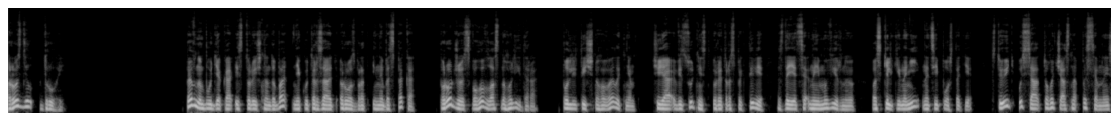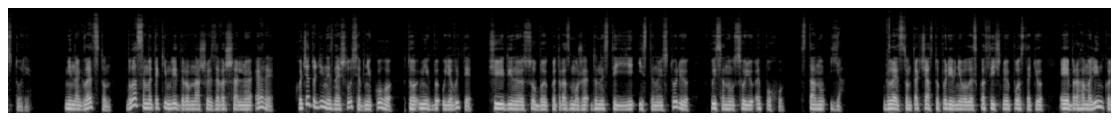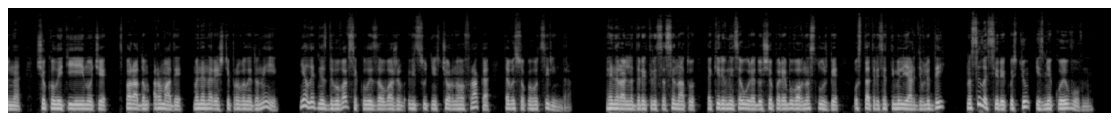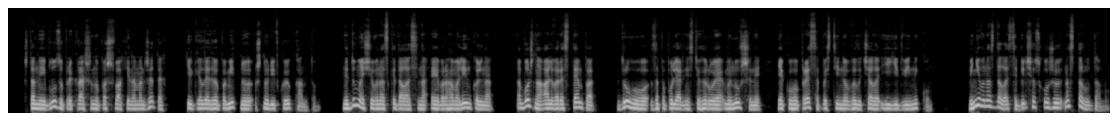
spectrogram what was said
Розділ другий. Певно, будь-яка історична доба, яку терзають розбрат і небезпека, породжує свого власного лідера, політичного велетня, чия відсутність у ретроспективі здається неймовірною, оскільки на ній, на цій постаті, стоїть уся тогочасна писемна історія. Міна Гледстон була саме таким лідером нашої завершальної ери, хоча тоді не знайшлося б нікого, хто міг би уявити, що єдиною особою, котра зможе донести її істинну історію, вписану свою епоху, стану я. Гледстон так часто порівнювали з класичною постаттю Ейбрагама Лінкольна, що коли тієї ночі з парадом армади мене нарешті провели до неї, я ледь не здивувався, коли зауважив відсутність чорного фрака та високого циліндра. Генеральна директриса Сенату та керівниця уряду, що перебував на службі у 130 мільярдів людей, носила сірий костюм із м'якої вовни. Штани і блузу прикрашено по швах і на манжетах тільки ледве помітною шнурівкою кантом. Не думаю, що вона скидалася на Ейбрагама Лінкольна або ж на Альварес Темпа, другого за популярністю героя минувшини, якого преса постійно величала її двійником. Мені вона здалася більше схожою на стару даму.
